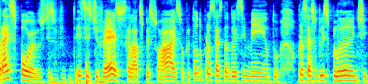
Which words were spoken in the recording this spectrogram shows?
para expor os, esses diversos relatos pessoais sobre todo o processo do adoecimento, o processo do explante,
